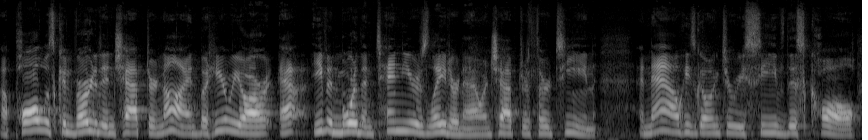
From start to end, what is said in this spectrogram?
Uh, Paul was converted in chapter 9, but here we are, at, even more than 10 years later now in chapter 13. And now he's going to receive this call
